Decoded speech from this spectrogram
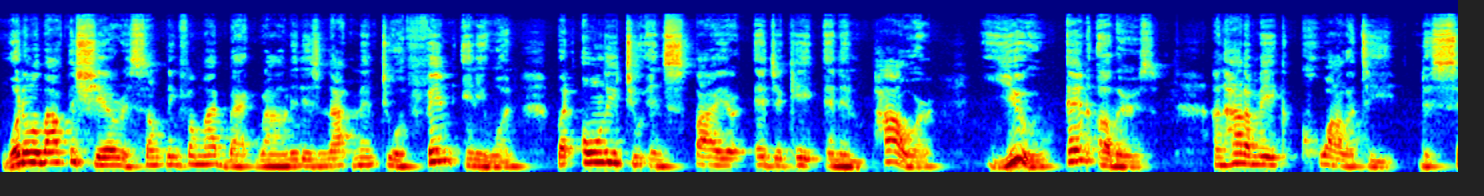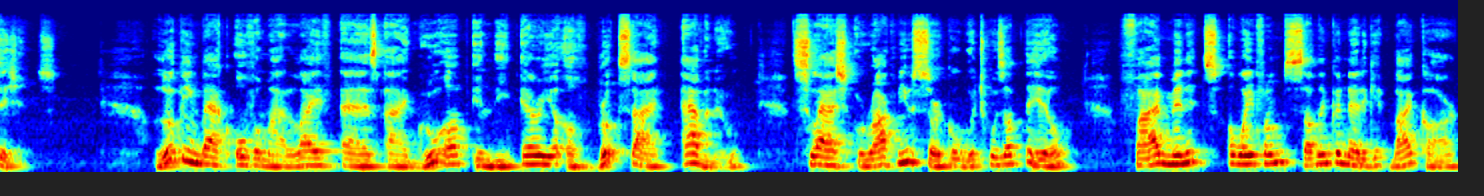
What I'm about to share is something from my background. It is not meant to offend anyone, but only to inspire, educate, and empower you and others on how to make quality decisions. Looking back over my life as I grew up in the area of Brookside Avenue, slash Rockview Circle, which was up the hill, five minutes away from Southern Connecticut by car,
